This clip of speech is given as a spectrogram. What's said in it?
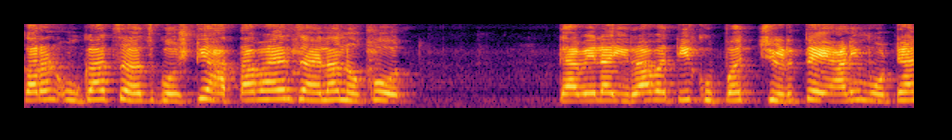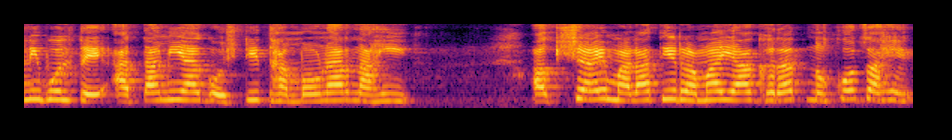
कारण उगाचच गोष्टी हाताबाहेर जायला नकोत. त्यावेळेला इरावती खूपच चिडते आणि मोठ्याने बोलते आता मी या गोष्टी थांबवणार नाही. अक्षय मला ती रमा या घरात नकोच आहे.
